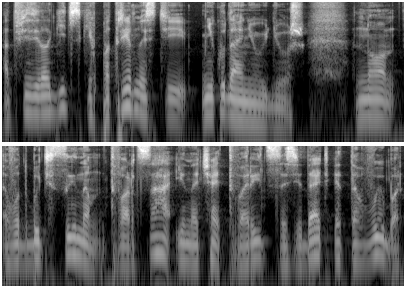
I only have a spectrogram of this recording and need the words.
От физиологических потребностей никуда не уйдешь. Но вот быть сыном Творца и начать творить, созидать – это выбор.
